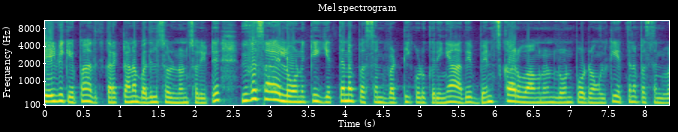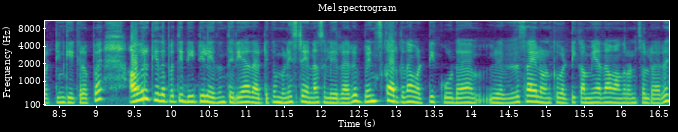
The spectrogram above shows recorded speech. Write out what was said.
கேள்வி கேட்பேன் அதுக்கு கரெக்டான பதில் சொல்லணும்னு சொல்லிட்டு விவசாய லோனுக்கு எத்தனை பர்சன்ட் வட்டி கொடுக்குறீங்க? அதே பென்ஸ் கார் வாங்கணும்னு லோன் போடுறவங்களுக்கு எத்தனை பர்சன்ட் வட்டின்னு கேட்குறப்ப அவருக்கு இதை பற்றி டீட்டெயில் எதுவும் தெரியாதாட்டுக்கு மினிஸ்டர் என்ன சொல்லிடுறாரு? பென்ஸ்காருக்கு தான் வட்டி கூட விவசாய லோனுக்கு வட்டி கம்மியாக தான் வாங்குறோன்னு சொல்கிறாரு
